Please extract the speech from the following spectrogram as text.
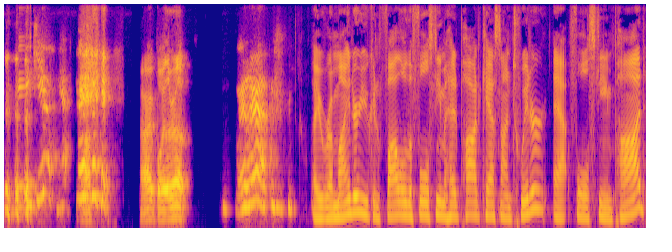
no thank you yeah. all right boiler up boiler up a reminder you can follow the full steam ahead podcast on twitter at full steam pod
